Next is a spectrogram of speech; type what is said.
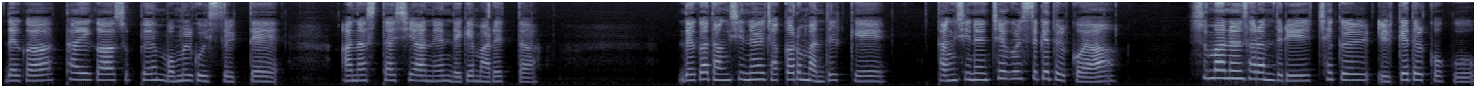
내가 타이가 숲에 머물고 있을 때 아나스타시아는 내게 말했다. 내가 당신을 작가로 만들게. 당신은 책을 쓰게 될 거야. 수많은 사람들이 책을 읽게 될 거고,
